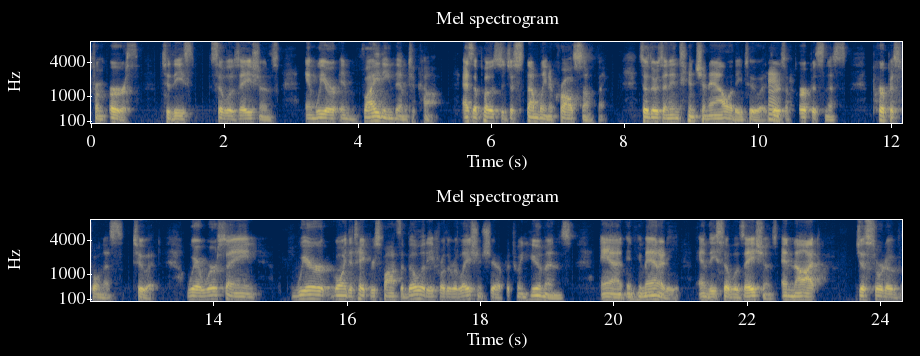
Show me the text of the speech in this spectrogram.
from Earth to these civilizations, and we are inviting them to come as opposed to just stumbling across something. So there's an intentionality to it. Hmm. There's a purposeness, purposefulness to it, where we're saying we're going to take responsibility for the relationship between humans and in humanity and these civilizations and not just sort of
